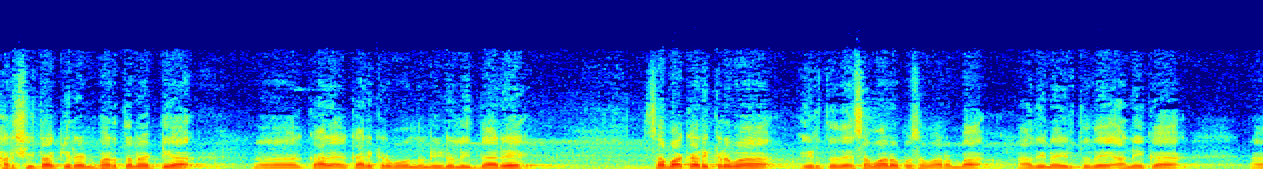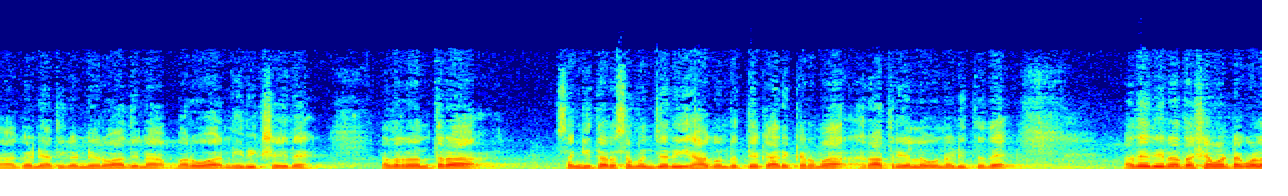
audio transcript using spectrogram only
ಹರ್ಷಿತಾ ಕಿರಣ್ ಭರತನಾಟ್ಯ ಕಾರ್ಯಕ್ರಮವನ್ನು ನೀಡಲಿದ್ದಾರೆ. ಸಭಾ ಕಾರ್ಯಕ್ರಮ ಇರ್ತದೆ, ಸಮಾರೋಪ ಸಮಾರಂಭ ಆ ದಿನ ಇರ್ತದೆ. ಅನೇಕ ಗಣ್ಯಾತಿ ಗಣ್ಯರು ಆ ದಿನ ಬರುವ ನಿರೀಕ್ಷೆ ಇದೆ. ಅದರ ನಂತರ ಸಂಗೀತ ರಸಮಂಜರಿ ಹಾಗೂ ನೃತ್ಯ ಕಾರ್ಯಕ್ರಮ ರಾತ್ರಿ ಎಲ್ಲವೂ ನಡೀತದೆ. ಅದೇ ದಿನ ದಶಮಂಟಗಳ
